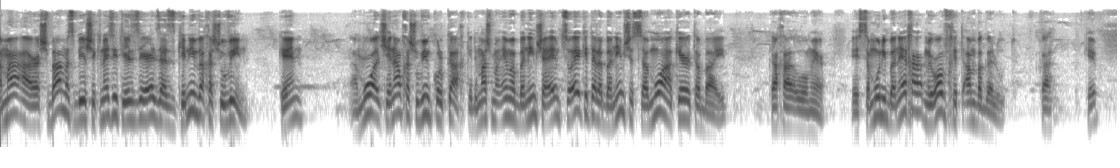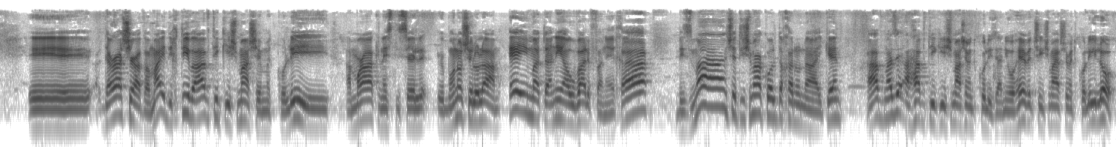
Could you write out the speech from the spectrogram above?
אמר, הרשב"א מסביר שכנסת ישראל זה הזקנים והחשובים, כן? אמרו על שאינם חשובים כל כך, כדי משמע הם הבנים שהאם צועקת על הבנים ששמו עקרת הבית, ככה הוא אומר, שמוני בניך מרוב חטאם בגלות, כך, כן? דרש רבא, מהי דכתיב אהבתי כי ישמע שם את קולי, אמרה כנסת ישראל, ריבונו של עולם, אימת אני אהובה לפניך, בזמן שתשמע כל תחנוני, כן? אהב, מה זה אהבתי כי ישמע שם את קולי? זה אני אוהבת שישמע שם את קולי? לא.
